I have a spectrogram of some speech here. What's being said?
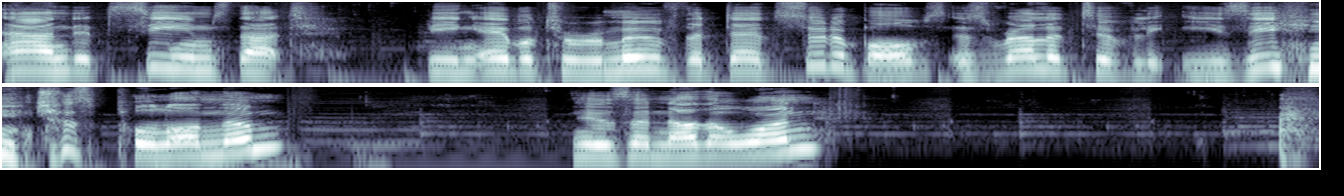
And it seems that being able to remove the dead pseudobulbs is relatively easy. You just pull on them. Here's another one.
